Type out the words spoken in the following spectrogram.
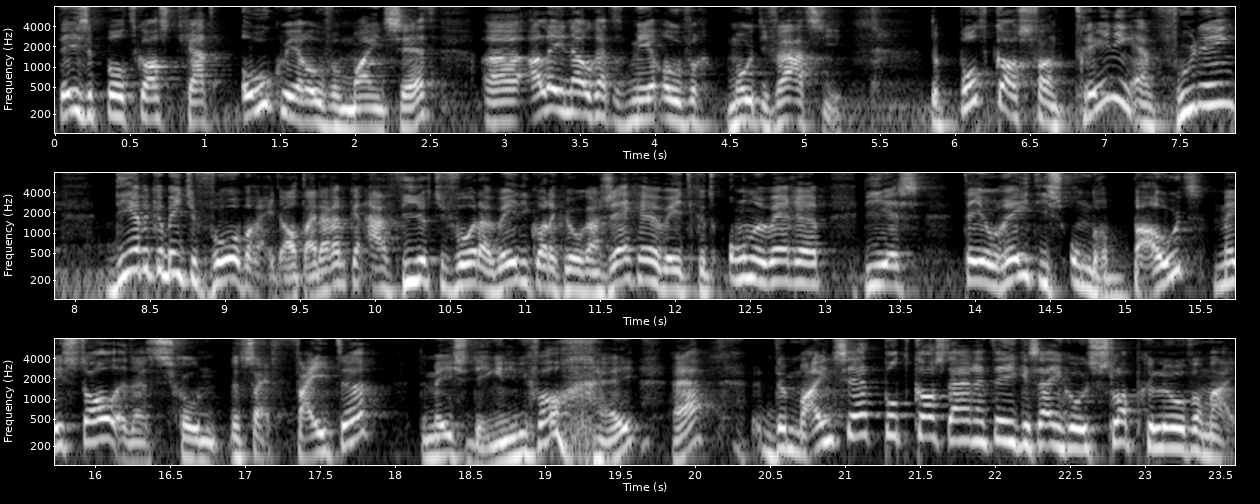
Deze podcast gaat ook weer over mindset. Uh, alleen nou gaat het meer over motivatie de podcast van training en voeding, die heb ik een beetje voorbereid altijd. Daar heb ik een A4'tje voor, daar weet ik wat ik wil gaan zeggen, weet ik het onderwerp. Die is theoretisch onderbouwd, meestal. Dat, is gewoon, dat zijn feiten. De meeste dingen in ieder geval. Hey, hè? De Mindset podcast daarentegen zijn gewoon slap gelul van mij.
